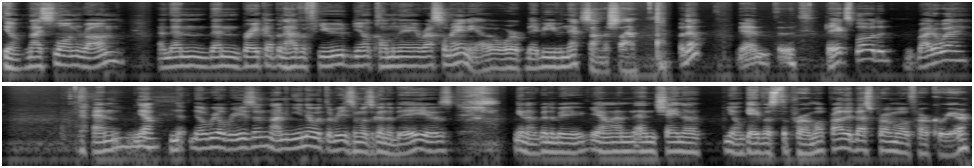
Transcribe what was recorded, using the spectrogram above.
you know nice long run and then then break up and have a feud, you know, culminating at WrestleMania or maybe even next SummerSlam. But no, and they exploded right away and know, no, no, real reason. I mean, you knew what the reason was going to be. It was, you know, going to be, you know, and and Shayna, you know, gave us the promo, probably the best promo of her career.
